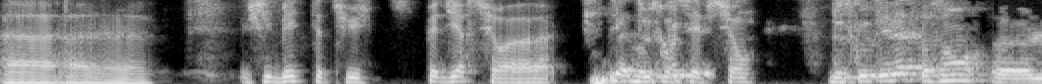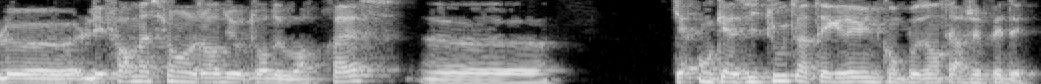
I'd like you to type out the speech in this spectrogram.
Euh, JB, tu, peux dire sur euh, bah, l'éco-conception De ce côté-là, de toute façon, euh, le, les formations aujourd'hui autour de WordPress euh, ont quasi toutes intégré une composante RGPD.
